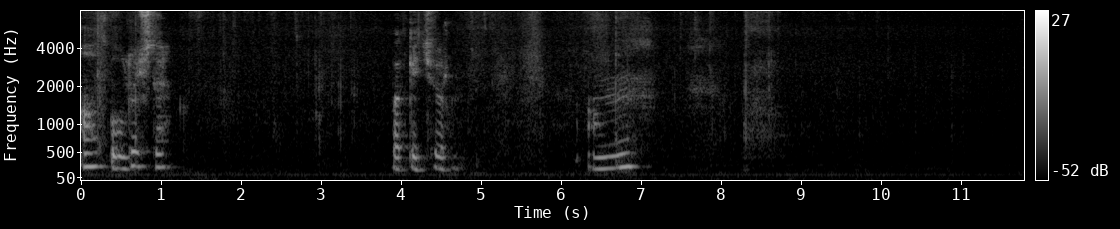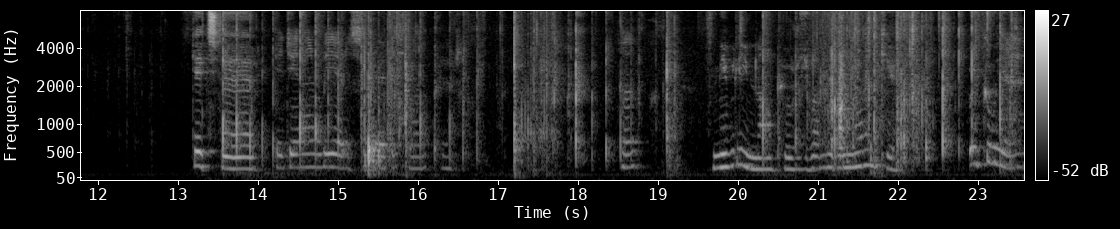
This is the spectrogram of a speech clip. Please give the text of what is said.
Al oldu işte. Bak geçiyorum. Hmm. Geçti. Gecenin bir yarısı böyle ne yapıyorum? Hı? Ne bileyim ne yapıyoruz ben de bilmiyorum ki. Uykum geldi.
